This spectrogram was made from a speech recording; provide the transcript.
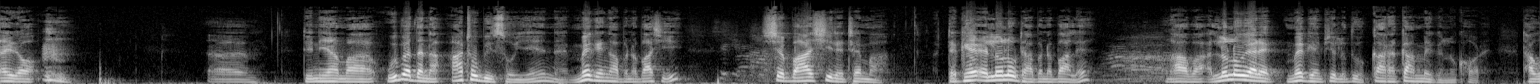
အဲ့တော့အဲဒီနေရာမှာဝိပဿနာအားထုတ်ပြီဆိုရင်မဲ့ခင်ကဘယ်နှပါရှိ၈ပါးရှိတဲ့ထဲမှာတကယ်အလွတ်လောက်တာဘယ်နှပါလဲ၅ပါးအလွတ်လောက်ရတဲ့မဲ့ခင်ဖြစ်လို့သူကာရကမဲ့ခင်လို့ခေါ်တယ်ဒါက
